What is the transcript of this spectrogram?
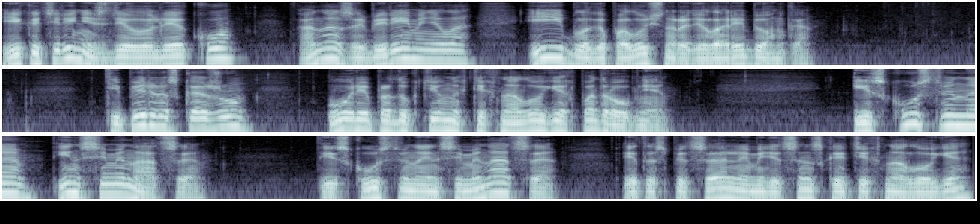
Екатерине сделали ЭКО, она забеременела и благополучно родила ребенка. Теперь расскажу о репродуктивных технологиях подробнее. Искусственная инсеминация. Искусственная инсеминация – это специальная медицинская технология,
